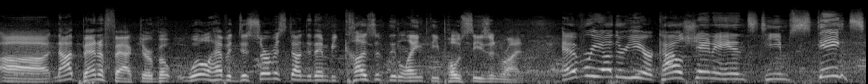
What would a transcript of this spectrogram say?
uh, not benefactor, but will have a disservice done to them because of the lengthy postseason run. Every other year, Kyle Shanahan's team stinks.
